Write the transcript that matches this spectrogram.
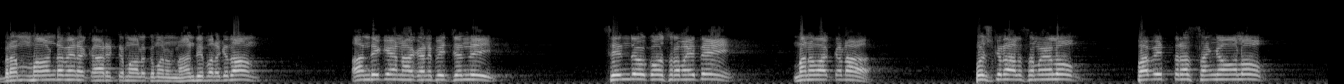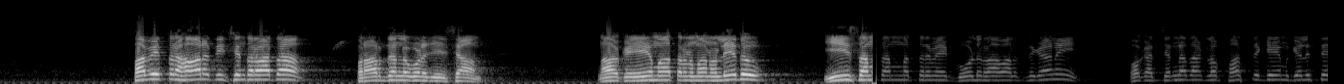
బ్రహ్మాండమైన కార్యక్రమాలకు మనం నాంది పలుకుదాం. అందుకే నాకు అనిపించింది సింధు కోసమైతే మనం అక్కడ పుష్కరాల సమయంలో పవిత్ర సంఘంలో పవిత్ర హారతి ఇచ్చిన తర్వాత ప్రార్థనలు కూడా చేశాం. నాకు ఏమాత్రం అనుమానం లేదు. ఈ సంవత్సరమే గోల్డ్ రావాల్సింది కానీ ఒక చిన్న దాంట్లో ఫస్ట్ గేమ్ గెలిస్తే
